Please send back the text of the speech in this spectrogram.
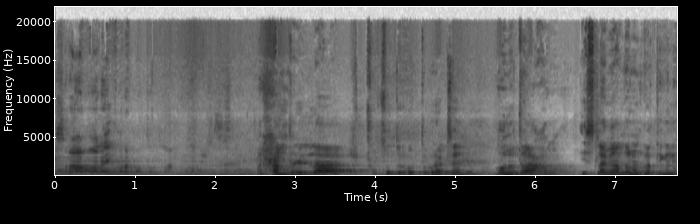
আসসালামু আলাইকুম রহমতুল্লাহ। আলহামদুলিল্লাহ, খুব সুন্দর বক্তব্য রাখছেন। মূলত ইসলামী আন্দোলন করতে গেলে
